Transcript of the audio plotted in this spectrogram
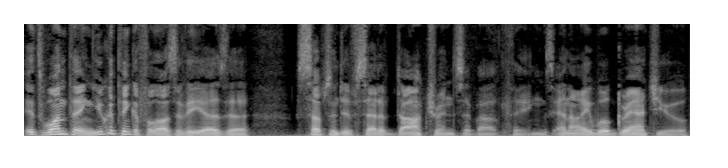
it's one thing you could think of philosophy as a substantive set of doctrines about things, and I will grant you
